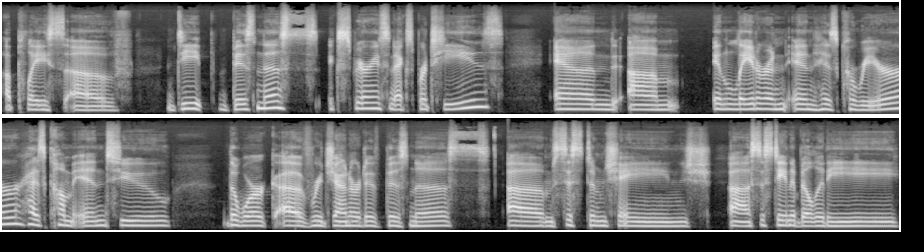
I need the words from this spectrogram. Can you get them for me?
a place of deep business experience and expertise. And um, in later in, in his career has come into the work of regenerative business, um, system change, uh, sustainability,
